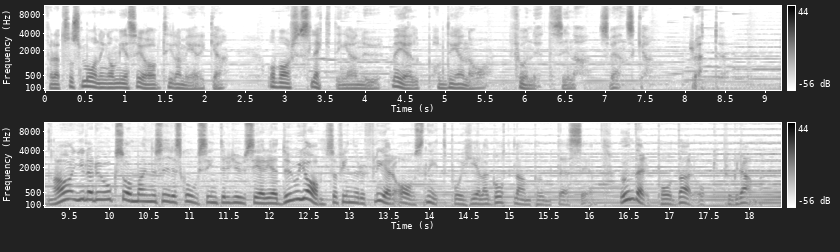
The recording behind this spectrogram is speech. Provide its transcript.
för att så småningom ge sig av till Amerika och vars släktingar nu med hjälp av DNA funnit sina svenska rötter. Ja, gillar du också Magnus Ireskogs intervjuserie Du och jag så finner du fler avsnitt på helagotland.se under poddar och program.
